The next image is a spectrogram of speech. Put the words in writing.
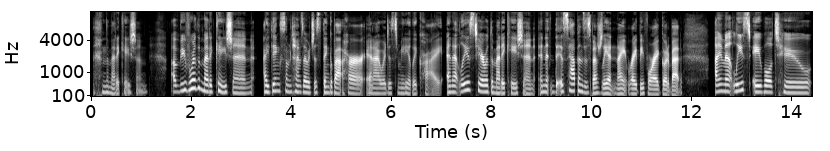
the medication, uh, before the medication, I think sometimes I would just think about her and I would just immediately cry. And at least here with the medication, and this happens especially at night, right before I go to bed, I'm at least able to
